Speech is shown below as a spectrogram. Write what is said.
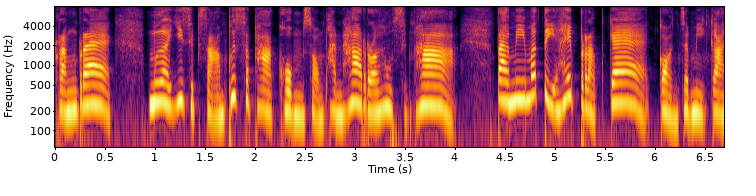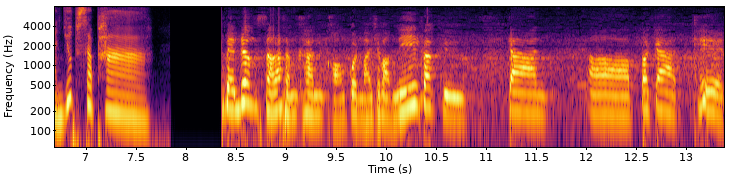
ครั้งแรก เมื่อ 23 พฤษภาคม 2565 แต่มีมติให้ปรับแก้ก่อนจะมีการยุบสภา เป็นเรื่องสาระสำคัญของกฎหมายฉบับนี้ก็คือการประกาศเขต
